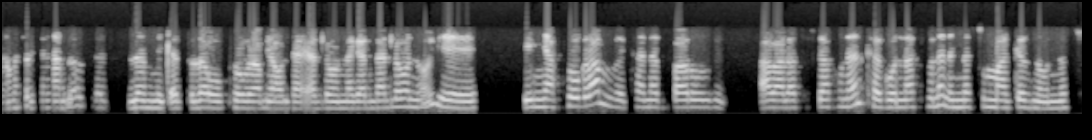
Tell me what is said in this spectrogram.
አመሰግናለሁ። ለሚቀጥለው ፕሮግራም ያው ያለውን ነገር እንዳለው ነው። የኛ ፕሮግራም ከነባሩ አባላቶች ጋር ሁነን ከጎናት ሁነን እነሱን ማገዝ ነው። እነሱ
